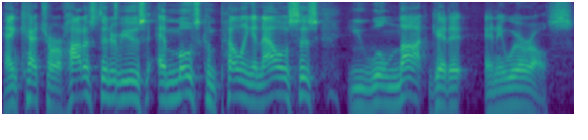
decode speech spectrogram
and catch our hottest interviews and most compelling analysis. You will not get it anywhere else.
